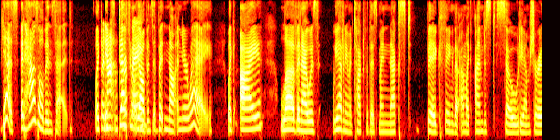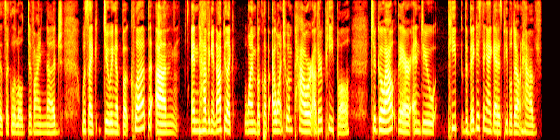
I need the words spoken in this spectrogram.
yes, it has all been said. Like, but it's definitely all been said, but not in your way. Like, I love, and I was, we haven't even talked about this. My next big thing that I'm like, I'm just so damn sure it's like a little divine nudge was like doing a book club. Um, and having it not be like one book club. I want to empower other people to go out there and do peop- the biggest thing I get is people don't have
